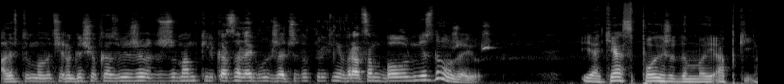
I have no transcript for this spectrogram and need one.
Ale w tym momencie nagle się okazuje, że, że mam kilka zaległych rzeczy, do których nie wracam, bo nie zdążę już. Jak ja spojrzę do mojej apki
